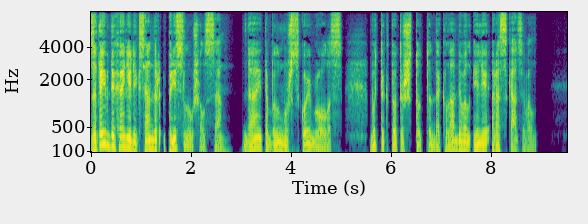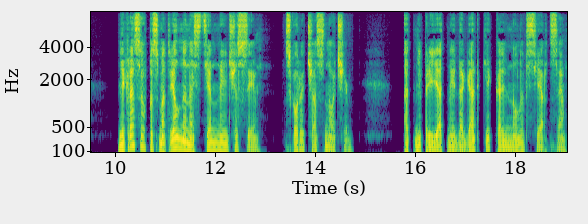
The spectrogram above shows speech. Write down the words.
Затаив дыхание, Александр прислушался. Да, это был мужской голос, будто кто-то что-то докладывал или рассказывал. Некрасов посмотрел на настенные часы. Скоро час ночи. От неприятной догадки кольнуло в сердце.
